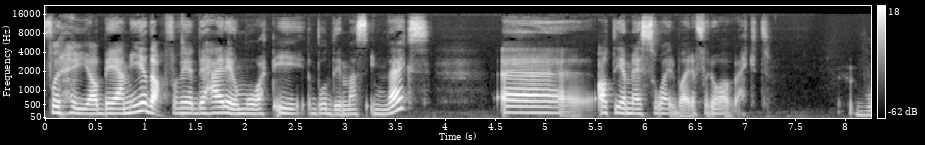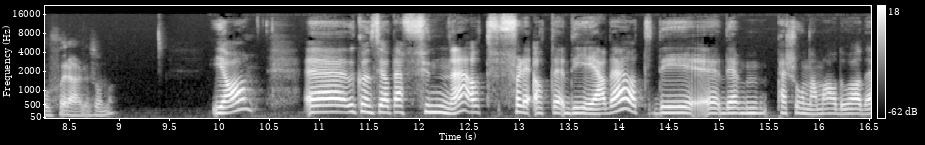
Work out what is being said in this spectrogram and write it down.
forhøya BMI. Da, for det her er jo målt i body mass index. Uh, at de er mer sårbare for overvekt. Hvorfor er det sånn, da? Ja, uh, du kan si at jeg har funnet at, at de er det. At de, de personer med ADHD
